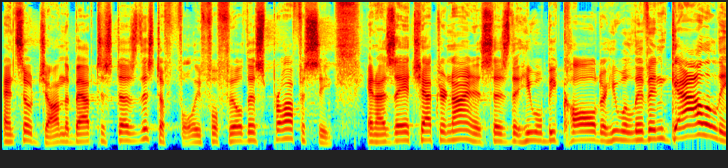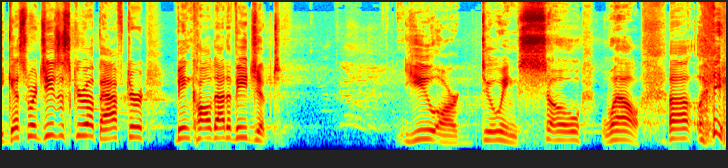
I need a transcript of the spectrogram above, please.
And so John the Baptist does this to fully fulfill this prophecy. In Isaiah chapter 9, it says that he will be called or he will live in Galilee. Guess where Jesus grew up after being called out of Egypt? You are doing so well. Uh, he,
